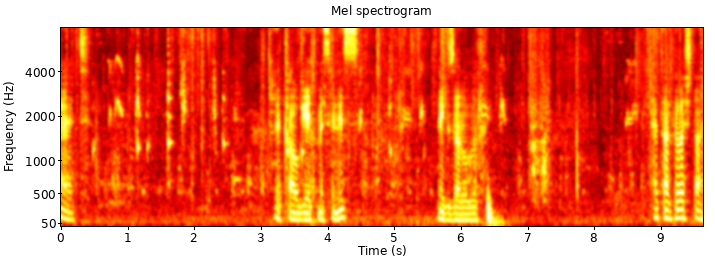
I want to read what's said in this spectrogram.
Evet. Ve kavga etmeseniz ne güzel olur. Evet arkadaşlar.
